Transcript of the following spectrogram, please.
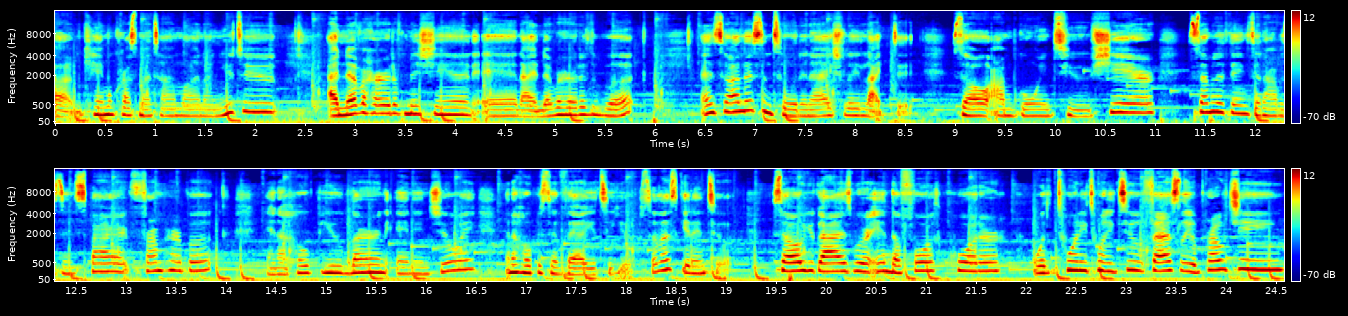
um, came across my timeline on YouTube. I never heard of Miss Shinn and I never heard of the book. And so I listened to it and I actually liked it. So I'm going to share some of the things that I was inspired from her book. And I hope you learn and enjoy. And I hope it's of value to you. So let's get into it. So, you guys, we're in the fourth quarter with 2022 fastly approaching.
